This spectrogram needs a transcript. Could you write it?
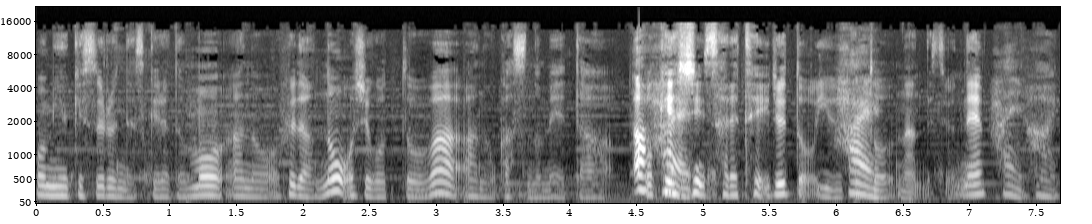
お見受けするんですけれども、あの普段のお仕事はあのガスのメーターを検診されているということなんですよね。はいはい。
